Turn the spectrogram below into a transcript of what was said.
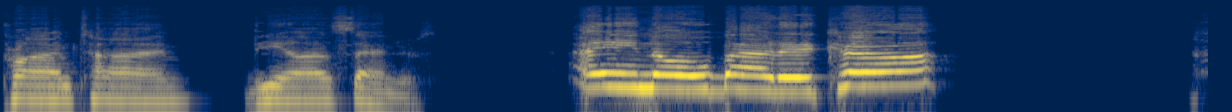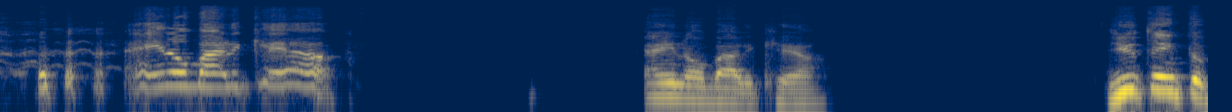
prime time, Deion Sanders. Ain't nobody care. Ain't nobody care. Ain't nobody care. Do you think the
